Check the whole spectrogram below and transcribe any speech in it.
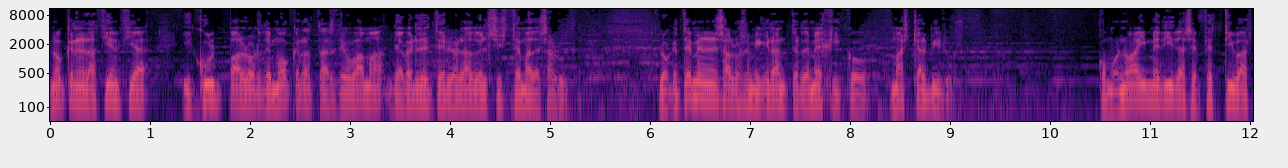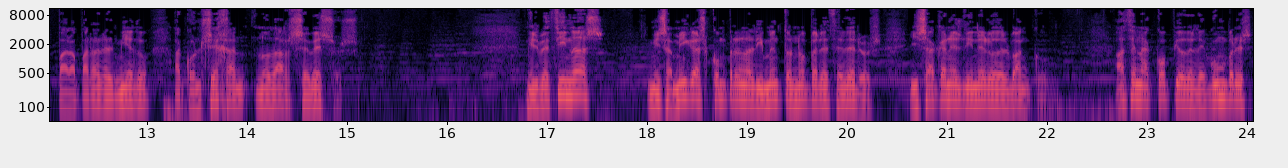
no cree en la ciencia y culpa a los demócratas de Obama de haber deteriorado el sistema de salud. Lo que temen es a los emigrantes de México más que al virus. Como no hay medidas efectivas para parar el miedo, aconsejan no darse besos. Mis vecinas, mis amigas compran alimentos no perecederos y sacan el dinero del banco. Hacen acopio de legumbres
